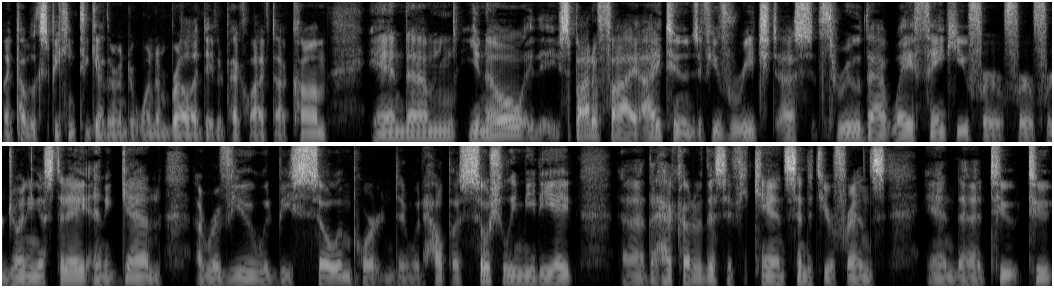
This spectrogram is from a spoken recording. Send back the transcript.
my public speaking together under one umbrella, davidpecklive.com. And, um, you know, Spotify, iTunes, if you've reached us through that way, thank you for, for, for joining us today. And again, a review would be so important and would help us socially mediate uh, the heck out of this. If you can, send it to your friends and uh, to to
